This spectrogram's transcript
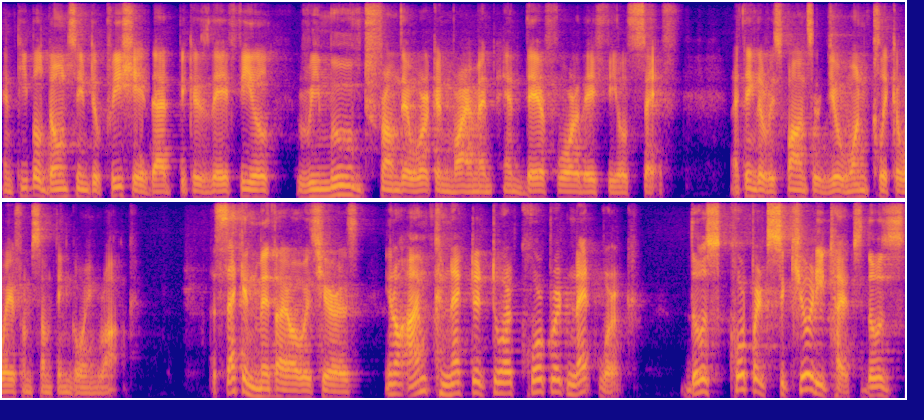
And people don't seem to appreciate that because they feel removed from their work environment and therefore they feel safe. I think the response is you're one click away from something going wrong. A second myth I always hear is, you know, I'm connected to our corporate network. Those corporate security types, those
